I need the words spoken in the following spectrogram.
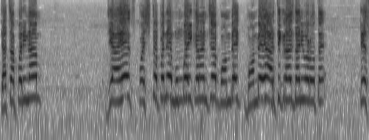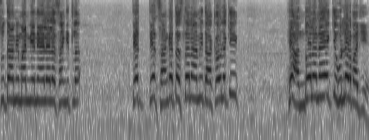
त्याचा परिणाम जे आहे स्पष्टपणे मुंबईकरांच्या बॉम्बे बॉम्बे या आर्थिक राजधानीवर होत आहे. ते सुद्धा आम्ही मान्य न्यायालयाला सांगितलं. ते ते सांगत असताना आम्ही दाखवलं की हे आंदोलन आहे की हुल्लडबाजी आहे?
